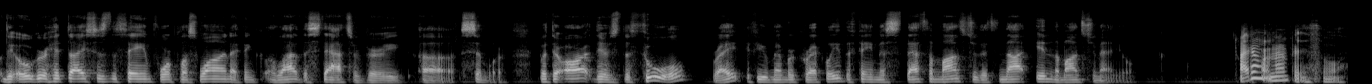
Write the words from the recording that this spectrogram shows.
the ogre hit dice is the same, four plus one. I think a lot of the stats are very uh, similar. But there are there's the Thoul, right? If you remember correctly, the famous that's a monster that's not in the monster manual. I don't remember the Thoul.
